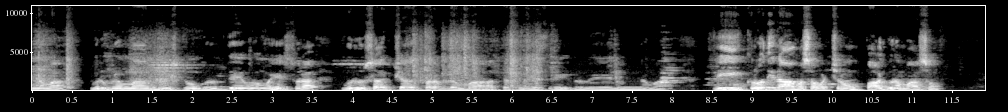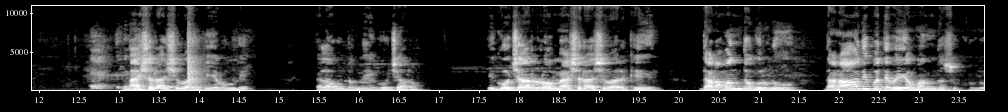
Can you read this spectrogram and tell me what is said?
నమ గురు బ్రహ్మ గురు విష్ణు గురుదేవ మహేశ్వర గురు సాక్షాత్ పరబ్రహ్మ తస్మై శ్రీ గురువే నమ శ్రీ క్రోధినామ సంవత్సరం పాల్గొన మాసం మేషరాశి వారికి ఏముంది? ఎలా ఉంటుంది గోచారం? ఈ గోచారంలో మేషరాశి వారికి ధనమందు గురుడు ధనాధిపతి వ్యయమందు శుక్రుడు.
